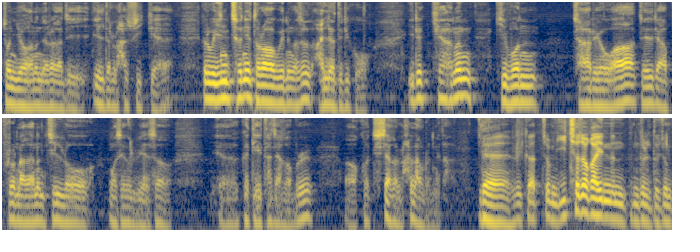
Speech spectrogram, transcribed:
존경하는 여러 가지 일들을 할 수 있게 그리고 인천이 돌아가고 있는 것을 알려드리고 이렇게 하는 기본 자료와 저희들이 앞으로 나가는 진로 모색을 위해서 어, 그 데이터 작업을 어, 곧 시작을 하려고 합니다. 네, 그러니까 좀 잊혀져가 있는 분들도 좀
